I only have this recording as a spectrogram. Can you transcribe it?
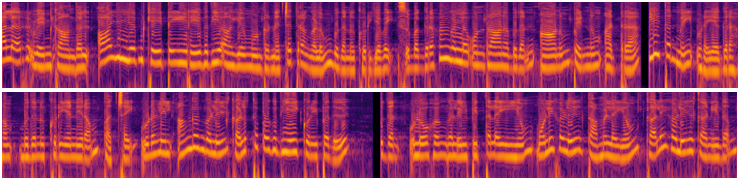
மலர் வெண்காந்தல் ஆயில்யம் கேட்டை ரேவதி ஆகிய மூன்று நட்சத்திரங்களும் புதனுக்குரியவை. சுப கிரகங்கள்ல ஒன்றான புதன் ஆணும் பெண்ணும் அற்ற வெளித்தன்மை உடைய கிரகம். புதனுக்குரிய நிறம் பச்சை. உடலில் அங்கங்களில் கழுத்து பகுதியை குறிப்பது புதன் உலோகங்களில் பித்தளையையும் மொழிகளில் தமிழையும் கலைகளில் கணிதம்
